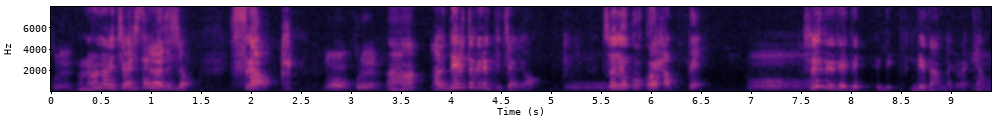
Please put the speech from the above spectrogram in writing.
これ？のの一番下のでしょ。素顔。あこれ？あは？あれ出る時のピッチャーよ。それをここへ貼って。それで出てで出たんだからキャンプ。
